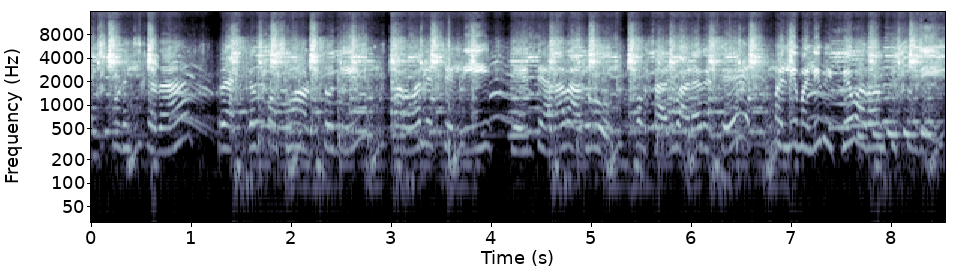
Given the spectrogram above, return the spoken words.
సైన్స్ స్టూడెంట్స్ కదా? ప్రాక్టికల్స్ కోసం అడుగుతుంది. పర్వాలేదు చెల్లి ఏం తేడా రాదు. ఒకసారి వాడారంటే మళ్ళీ మళ్ళీ వీటినే వాడాలనిపిస్తుంది.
